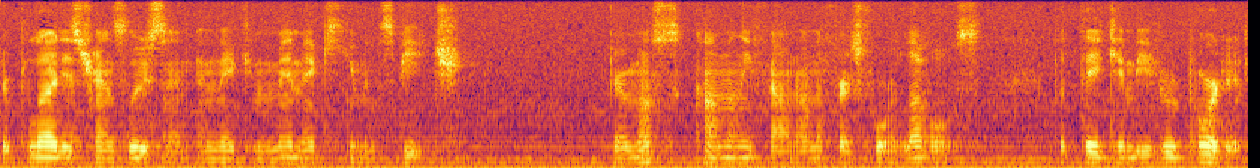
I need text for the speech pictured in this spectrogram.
Their blood is translucent and they can mimic human speech. They are most commonly found on the first four levels, but they can be reported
